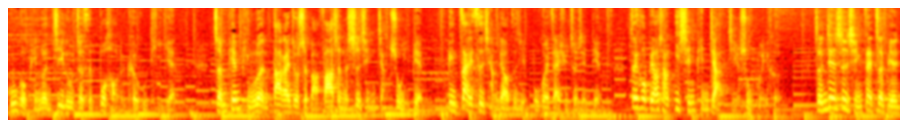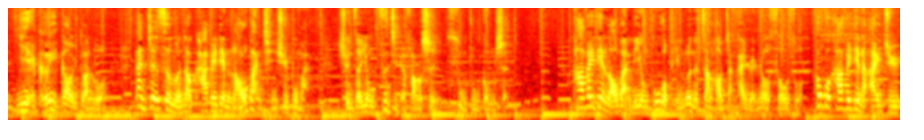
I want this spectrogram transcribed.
Google 评论记录这次不好的客户体验。整篇评论大概就是把发生的事情讲述一遍，并再次强调自己不会再去这间店，最后标上一星评价结束回合。整件事情在这边也可以告一段落，但这次轮到咖啡店老板情绪不满，选择用自己的方式诉诸公审。咖啡店老板利用 Google 评论的账号展开人肉搜索，透过咖啡店的 IG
